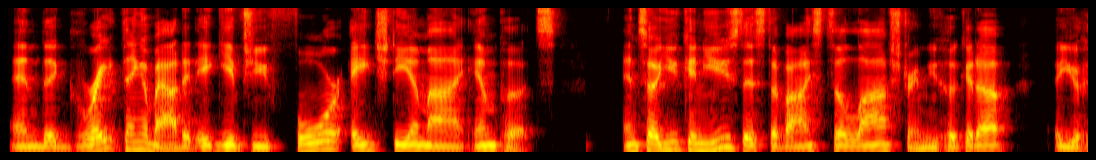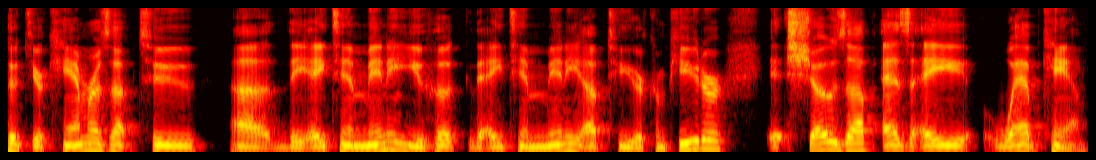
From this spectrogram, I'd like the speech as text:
And the great thing about it, it gives you four HDMI inputs. And so you can use this device to live stream. You hook it up, you hook your cameras up to uh, the ATEM Mini, you hook the ATEM Mini up to your computer. It shows up as a webcam.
